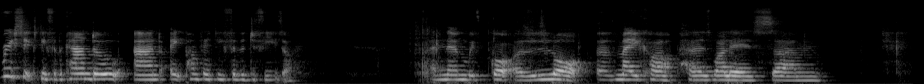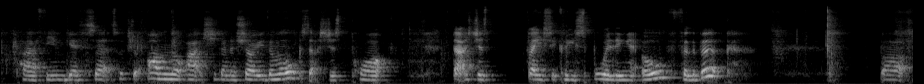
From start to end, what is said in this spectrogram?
360 for the candle, and £8.50 for the diffuser. And then we've got a lot of makeup as well as um, perfume gift sets, which I'm not actually going to show you them all because that's just part, that's just basically spoiling it all for the book. But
